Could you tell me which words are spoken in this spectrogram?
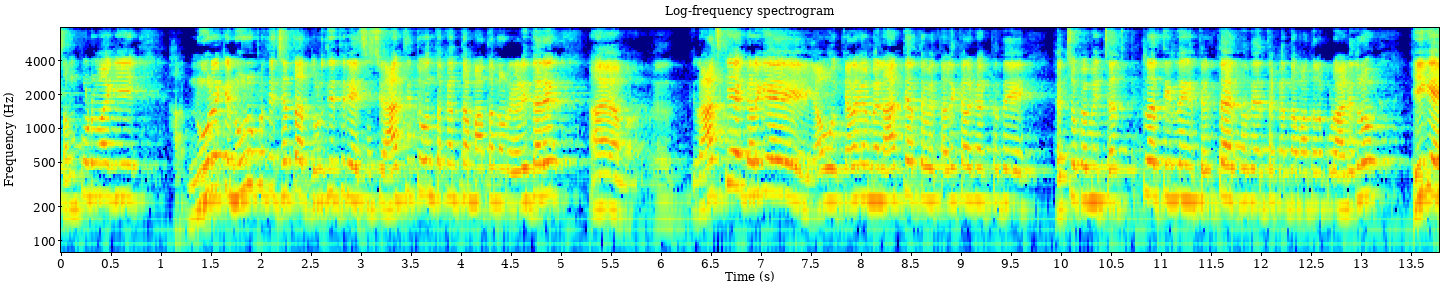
ಸಂಪೂರ್ಣವಾಗಿ ನೂರಕ್ಕೆ ನೂರು ಪ್ರತಿಶತ ದುಡಿದಿದ್ರೆ ಯಶಸ್ವಿ ಆಗ್ತಿತ್ತು ಅಂತಕ್ಕಂಥ ಮಾತನ್ನು ಅವರು ಹೇಳಿದ್ದಾರೆ. ರಾಜಕೀಯ ಗಳಿಗೆ ಯಾವ ಕೆಳಗೆ ಮೇಲೆ ಆಗ್ತಾ ಇರ್ತವೆ ತಲೆ ಕೆಳಗಾಗ್ತದೆ, ಹೆಚ್ಚು ಕಮ್ಮಿ ಚಕ್ರ ತಿರುಗಿ ತಿರುಗ್ತಾ ಇರ್ತದೆ ಅಂತಕ್ಕಂಥ ಮಾತನ್ನು ಕೂಡ ಆಡಿದರು. ಹೀಗೆ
